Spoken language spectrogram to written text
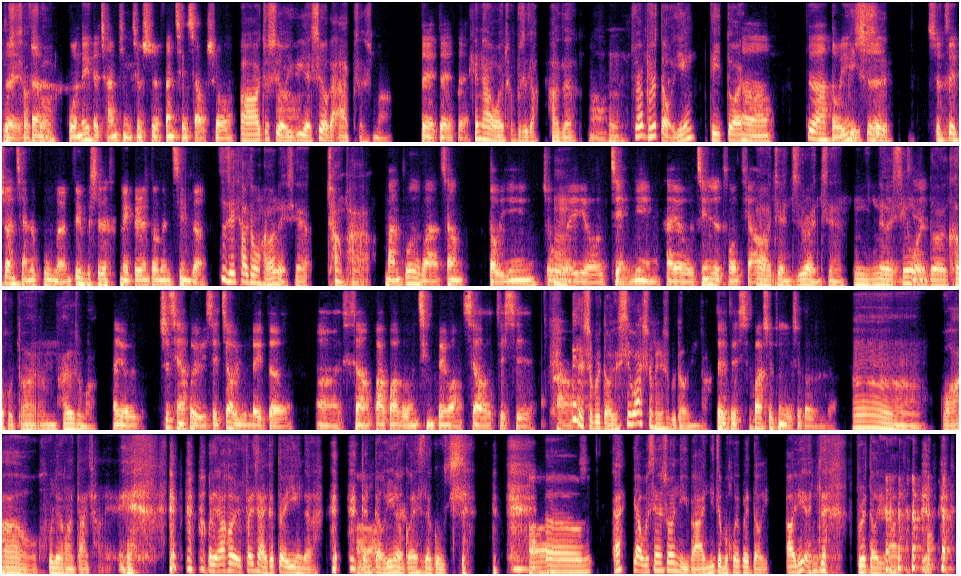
对，小说。国内的产品就是番茄小说。哦，就是有一个，也是有个 app 的是吗？对对对。天哪，完全不知道。好的。哦，嗯，居然不是抖音低端。呃，对啊，抖音是是最赚钱的部门，并不是每个人都能进的。字节跳动还有哪些厂牌啊？蛮多的吧，像抖音周围有剪映，还有今日头条啊，剪辑软件，嗯，那个新闻端、客户端，嗯，还有什么？还有之前会有一些教育类的，呃，像呱呱龙、清北网校这些啊。那个是不是抖音？西瓜视频是不是抖音的？对对，西瓜视频也是抖音的。嗯。哇哦，互联网大厂耶！我等下会分享一个对应的跟抖音有关系的故事。嗯，哎，要不先说你吧？你怎么会被抖音？啊，你你 不是抖音啊？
